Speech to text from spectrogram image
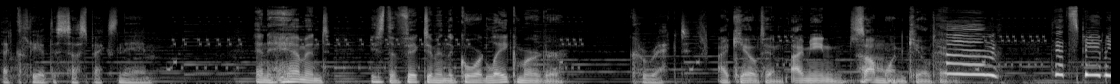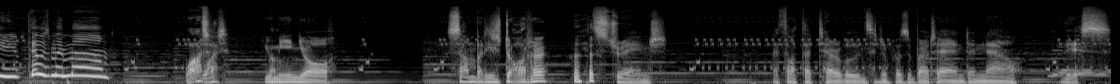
that cleared the suspect's name. And Hammond is the victim in the Gourd Lake murder. Correct. I killed him. I mean, someone killed him. Um, that spirit medium, that was my mom. What? What? You mean you're somebody's daughter? it's strange. I thought that terrible incident was about to end, and now this.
